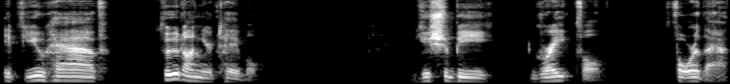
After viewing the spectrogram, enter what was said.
If you have food on your table, you should be grateful for that.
